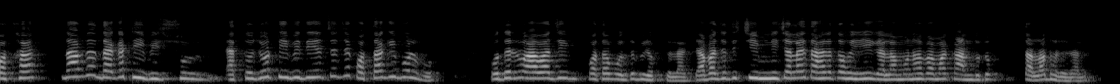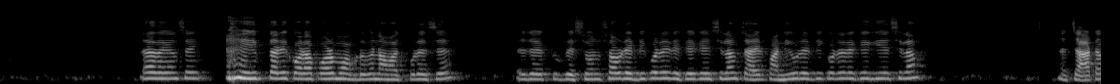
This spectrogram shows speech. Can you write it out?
কথা। বলছে দেখা টিভি এত জোর টিভি দিয়েছে যে কথা কি বলব? ওদের আওয়াজই কথা বলতে বিরক্ত লাগছে। আবার যদি চিমনি চালায় তাহলে তো হয়েই গেল, মনে হবে আমার কান দুটো তালা ধরে গেল। দেখেন সেই ইফতারি করার পর মগডবে নামাজ পড়েছে। এই যে একটু বেসন সব রেডি করে রেখে গিয়েছিলাম, চায়ের পানিও রেডি করে রেখে গিয়েছিলাম। চাটা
